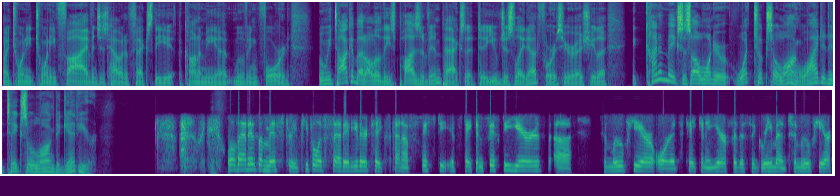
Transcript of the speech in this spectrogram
by 2025, and just how it affects the economy uh, moving forward. When we talk about all of these positive impacts that uh, you've just laid out for us here, uh, Sheila, it kind of makes us all wonder what took so long. Why did it take so long to get here? Well, that is a mystery. People have said it either takes kind of 50, it's taken 50 years uh, to move here, or it's taken a year for this agreement to move here.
